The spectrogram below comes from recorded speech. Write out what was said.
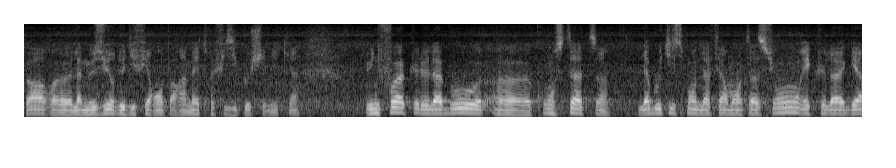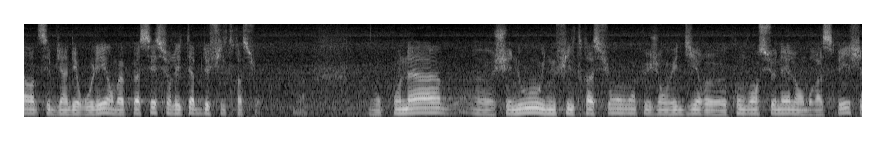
par euh, la mesure de différents paramètres physico-chimiques. Une fois que le labo euh, constate l'aboutissement de la fermentation et que la garde s'est bien déroulée, on va passer sur l'étape de filtration. Donc on a euh, chez nous une filtration que j'ai envie de dire euh, conventionnelle en brasserie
